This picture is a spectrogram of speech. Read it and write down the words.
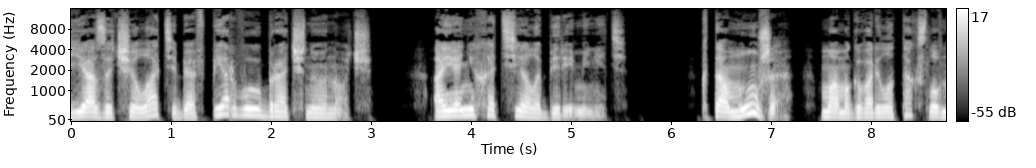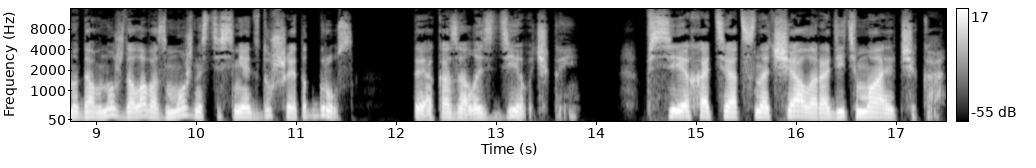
Я зачала тебя в первую брачную ночь, а я не хотела беременеть. К тому же, мама говорила так, словно давно ждала возможности снять с души этот груз. Ты оказалась девочкой. Все хотят сначала родить мальчика.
